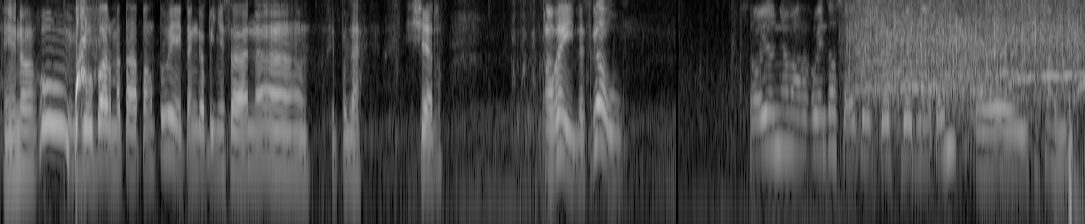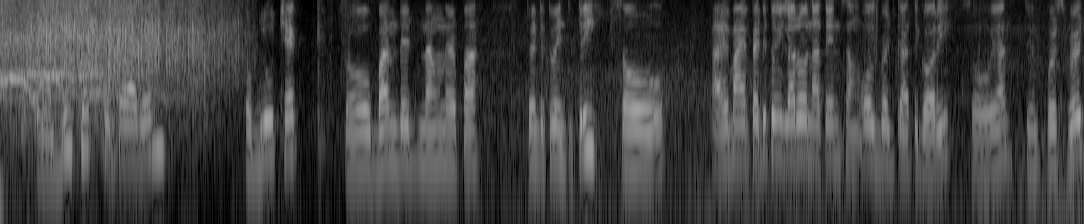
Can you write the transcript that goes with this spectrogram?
Ayun ako, yung Gobar, matapang to eh. Tanggapin niya sana si Pula, si Sher. Okay, let's go! So yun nga mga kakwento, so ito yung first bird natin. So isa siyang uh, blue check kung tawagin. So blue check. So banded ng NERPA 2023. So ay may pwede itong ilaro natin sa all bird category. So yan, ito yung first bird.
